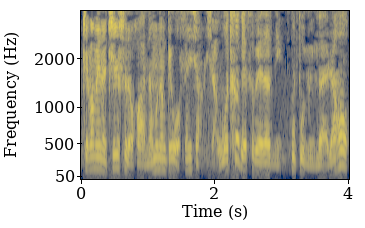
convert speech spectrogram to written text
这方面的知识的话，能不能给我分享一下？我特别特别的明不不明白。然后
